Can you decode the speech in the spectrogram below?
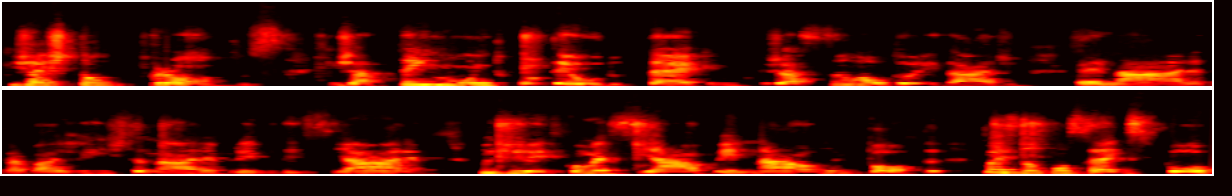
que já estão prontos, que já têm muito conteúdo técnico, que já são autoridade é, na área trabalhista, na área previdenciária, no direito comercial, penal, não importa, mas não consegue expor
